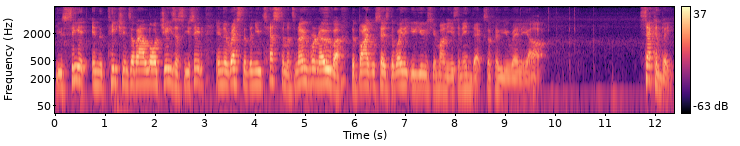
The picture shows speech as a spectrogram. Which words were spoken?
you see it in the teachings of our Lord Jesus, you see it in the rest of the New Testament. And over and over, the Bible says the way that you use your money is an index of who you really are. Secondly,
